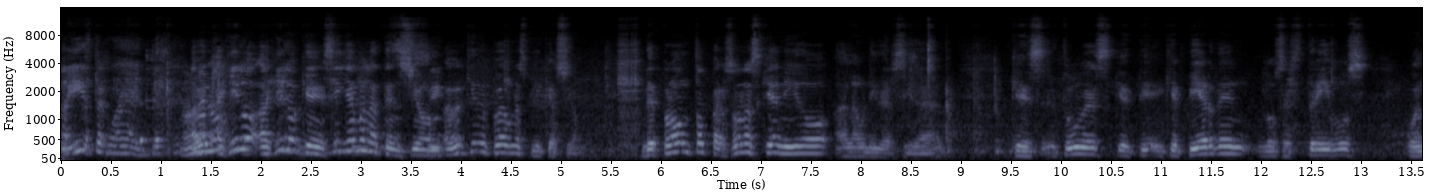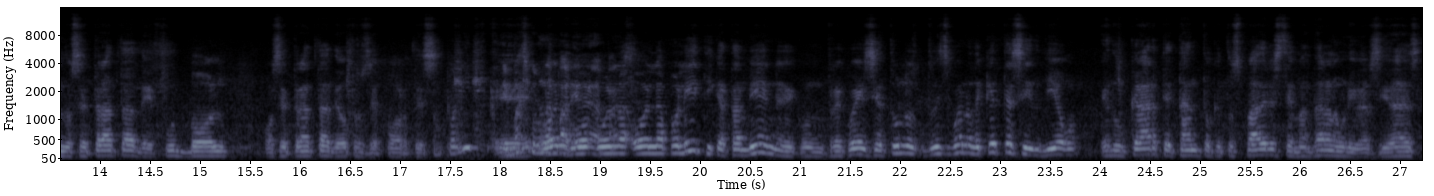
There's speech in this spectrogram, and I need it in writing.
Lista, Juan. a ver, Aquí, lo, aquí lo que sí llama la atención, a ver quién me puede dar una explicación. De pronto, personas que han ido a la universidad, que tú ves que pierden los estribos cuando se trata de fútbol o se trata de otros deportes. Y más con Eh, una o, en la, o en la política también, eh, con frecuencia. Tú, los- tú dices, bueno, ¿de qué te sirvió educarte tanto que tus padres te mandaran a universidades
